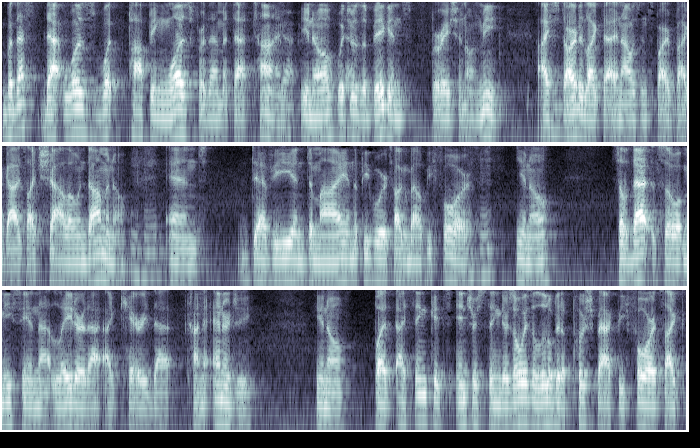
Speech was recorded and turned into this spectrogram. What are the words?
But that's that was what popping was for them at that time. Yeah. You know, which Yeah. was a big inspiration on me. I started like that, and I was inspired by guys like Shallow and Domino, Mhm. and Devi and Demai and the people we were talking about before. Mhm. You know, so that so me seeing that later, that I carried that kind of energy. You know, but I think it's interesting. There's always a little bit of pushback before. It's like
